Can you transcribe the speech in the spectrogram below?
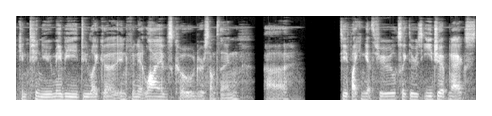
continue, maybe do like a infinite lives code or something. Uh, see if I can get through. Looks like there's Egypt next.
